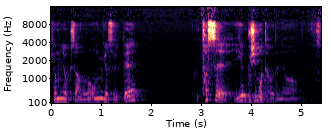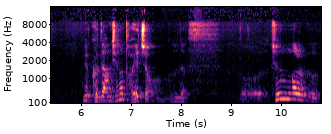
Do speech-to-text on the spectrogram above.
경력상으로 옮겼을 때 그 텃세 이게 무시 못 하거든요. 근데 그 당시에는 더했죠. 그래서 이제 어, 정말 그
